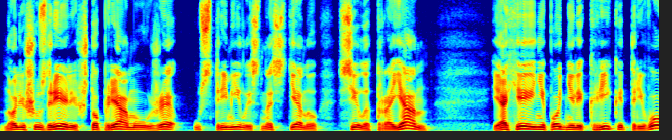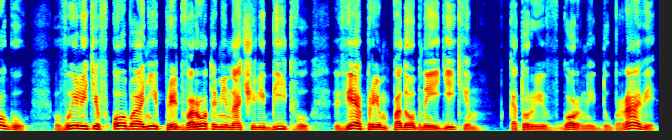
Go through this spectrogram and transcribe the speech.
Но лишь узрели, что прямо уже устремилась на стену сила троян, и ахеи не подняли крик и тревогу, вылетев оба они пред воротами начали битву, вепрем подобные диким, которые в горной дубраве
